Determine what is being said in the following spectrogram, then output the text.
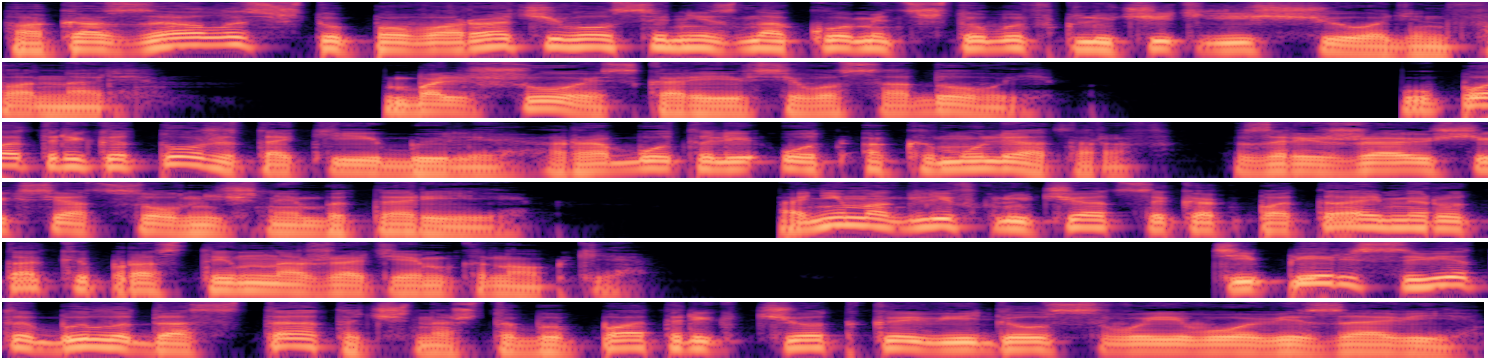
Оказалось, что поворачивался незнакомец, чтобы включить еще один фонарь. Большой, скорее всего, садовый. У Патрика тоже такие были, работали от аккумуляторов, заряжающихся от солнечной батареи. Они могли включаться как по таймеру, так и простым нажатием кнопки. Теперь света было достаточно, чтобы Патрик четко видел своего визави.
